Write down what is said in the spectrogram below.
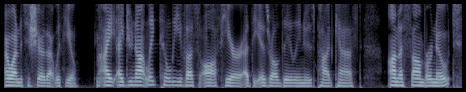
I wanted to share that with you. I, I do not like to leave us off here at the Israel Daily News podcast on a somber note.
